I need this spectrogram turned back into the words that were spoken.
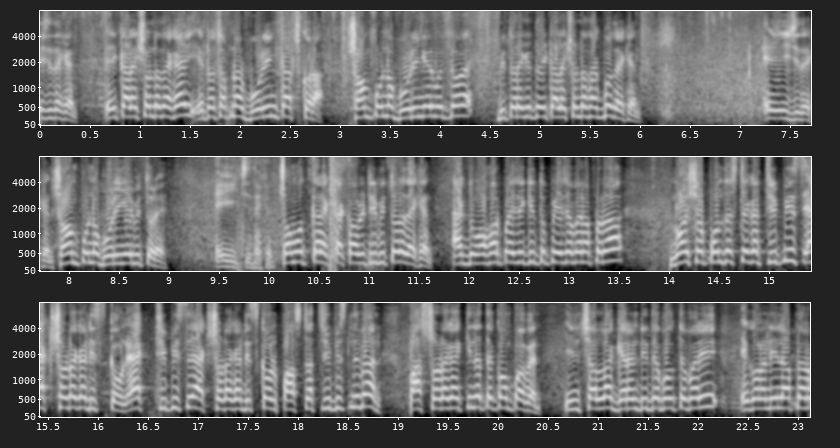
এই যে দেখেন, এই কালেকশনটা দেখাই, এটা হচ্ছে আপনার বোরিং কাজ করা। সম্পূর্ণ বোরিংয়ের মধ্যে ভিতরে কিন্তু এই কালেকশনটা থাকব, দেখেন। এই যে দেখেন, সম্পূর্ণ বোরিং এর ভিতরে। এই যে দেখেন, চমৎকার একটা কোয়ালিটির ভিতরে দেখেন। একদম অফার প্রাইসে কিন্তু পেয়ে যাবেন আপনারা। নয়শো পঞ্চাশ টাকা থ্রি পিস একশো টাকা ডিসকাউন্ট এক থ্রি পিসে একশো টাকা ডিসকাউন্ট পাঁচটা থ্রি পিস নেবেন পাঁচশো টাকা কিনাতে কম পাবেন। ইনশাল্লাহ গ্যারান্টি দিয়ে বলতে পারি এগুলো নিলে আপনার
